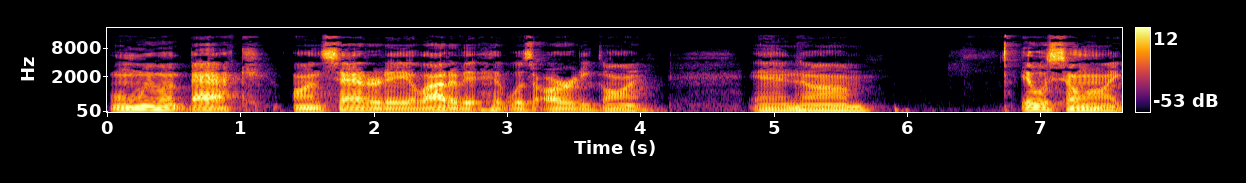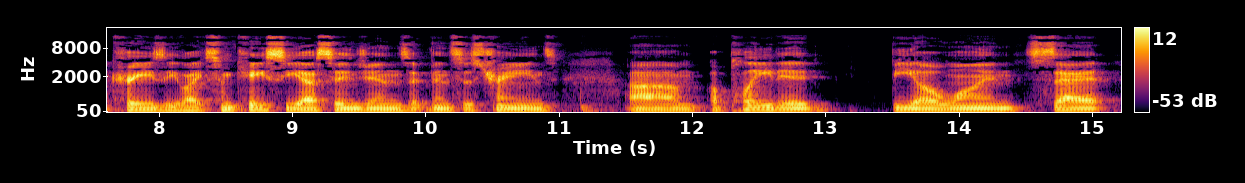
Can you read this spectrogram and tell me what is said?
when we went back on Saturday, a lot of it was already gone. And um, it was selling like crazy, like some KCS engines at Vince's Trains, um, a plated BL1 set,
